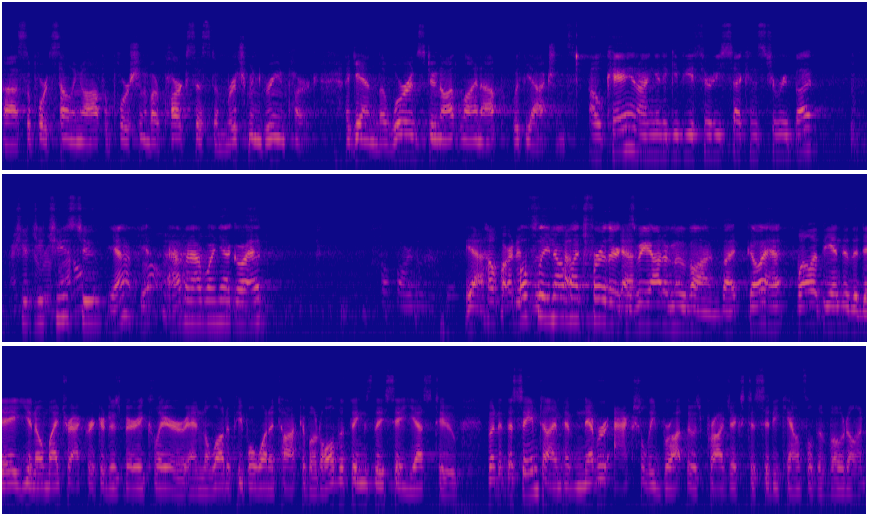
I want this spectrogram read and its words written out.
uh, support selling off a portion of our park system, Richmond Green Park? Again, the words do not line up with the actions. Okay, and I'm going to give you 30 seconds to rebut. Should you choose to? Yeah, yeah. Oh, haven't had one yet. Go ahead. How far does this yeah, how far Hopefully not much further because yeah. we ought to move on, but go ahead. Well, at the end of the day, you know, my track record is very clear, and a lot of people want to talk about all the things they say yes to, but at the same time have never actually brought those projects to City Council to vote on.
